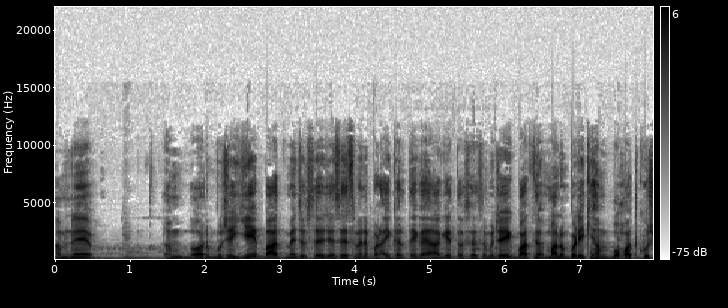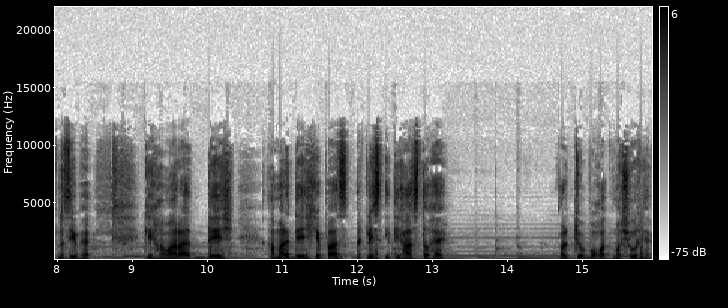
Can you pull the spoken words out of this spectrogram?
हमने, हम, और मुझे ये बात मैं जब से, जैसे जैसे मैंने पढ़ाई करते गया आगे, तब से मुझे एक बात मालूम पड़ी कि हम बहुत खुश नसीब है कि हमारा देश, हमारे देश के पास एटलीस्ट इतिहास तो है। और जो बहुत मशहूर है।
